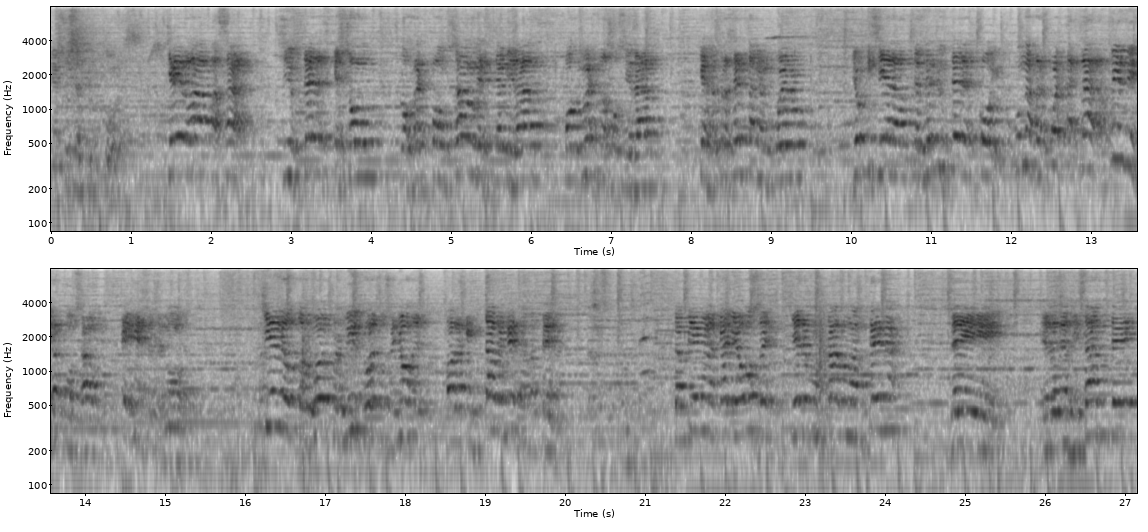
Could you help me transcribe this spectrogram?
en sus estructuras. ¿Qué va a pasar si ustedes que son los responsables de mirar por nuestra sociedad, que representan el pueblo, yo quisiera obtener de ustedes hoy una respuesta clara, firme y responsable en ese tenor. ¿Quién le otorgó el permiso a esos señores para que instalen esas? También en la calle 11 quieren montar una antena de el energizante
